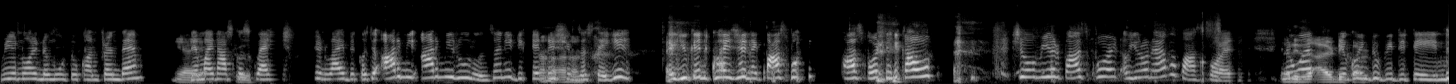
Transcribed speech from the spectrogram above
we are not in the mood to confront them they might ask. Us question why because त्यो आर्मी आर्मी रुल हुन्छ नि डिक्टेटरसिप Uh-huh. जस्तै कि you can question like passport पासपोर्ट देखाओ show me your passport oh you don't have a passport you know Where is what the ID you're going card? to be detained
